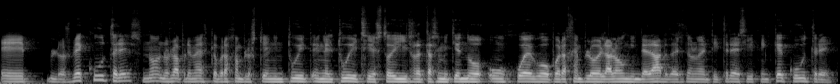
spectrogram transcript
Eh, los ve cutres, ¿no? No es la primera vez que, por ejemplo, estoy en, en el Twitch y estoy retransmitiendo un juego, por ejemplo, el Alone in the Dark desde el 93 y dicen, qué cutre.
